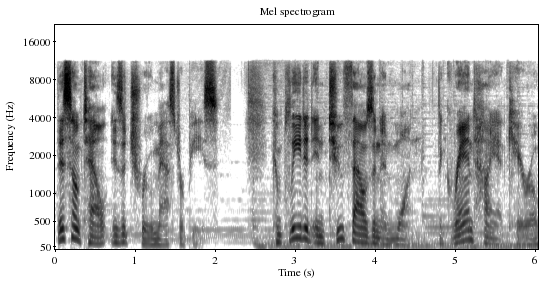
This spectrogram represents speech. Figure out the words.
This hotel is a true masterpiece. Completed in 2001, the Grand Hyatt Cairo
